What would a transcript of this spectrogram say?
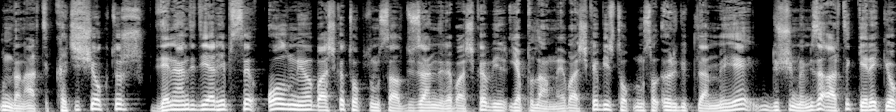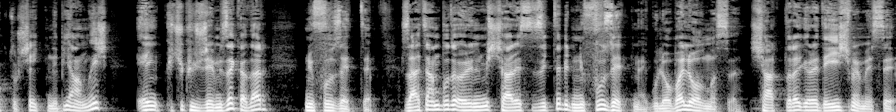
Bundan artık kaçış yoktur. Denendi diğer hepsi olmuyor. Başka toplumsal düzenlere, başka bir yapılanmaya, başka bir toplumsal örgütlenmeye düşünmemize artık gerek yoktur şeklinde bir anlayış en küçük hücremize kadar nüfuz etti. Zaten bu da öğrenilmiş çaresizlikte bir nüfuz etme, global olması, şartlara göre değişmemesi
